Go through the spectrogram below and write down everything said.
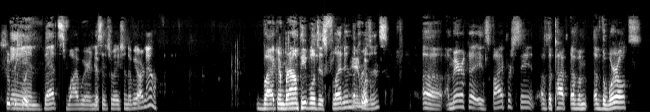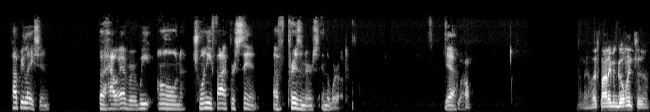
Super slick. and that's why we're in the Yep. situation that we are now. Black and brown people just flooding the And what- prisons. Uh, America is five percent of the pop of um, of the world's population, but however, we own twenty five percent of prisoners in the world. Yeah, Wow. Now let's not even go into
